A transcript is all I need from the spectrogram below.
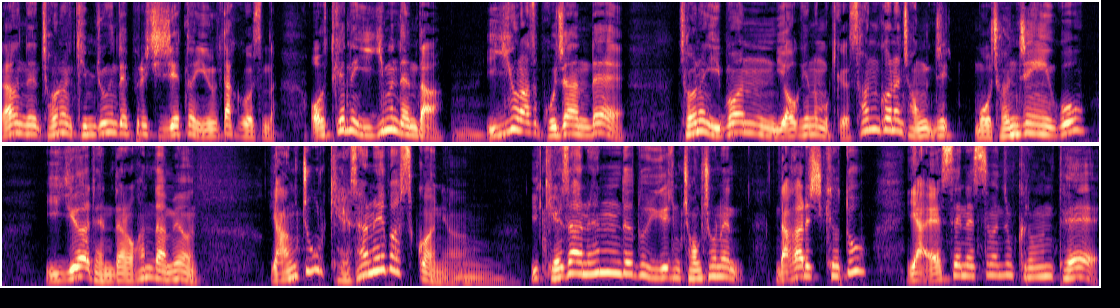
야 근데 저는 김종인 대표를 지지했던 이유는 딱 그거였습니다. 어떻게든 이기면 된다. 이기고 나서 보자는데 저는 이번 여기는 뭐 선거는 정지, 뭐 전쟁이고 이겨야 된다고 한다면 양쪽으로 계산해 봤을 거 아니야. 이 계산을 했는데도 이게 지금 정청래 나가리 시켜도 야 SNS만 좀 그러면 돼.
